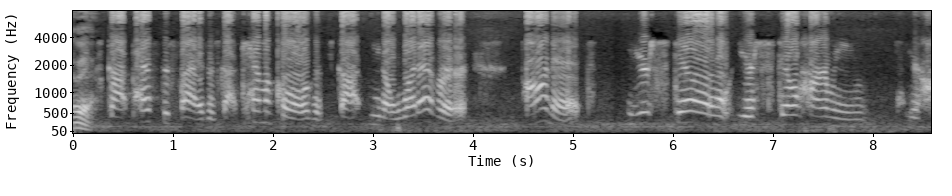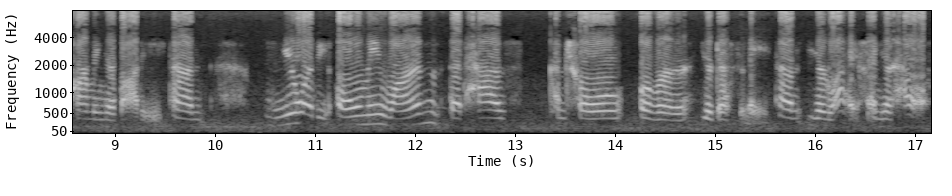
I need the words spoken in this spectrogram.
Oh yeah. it's got pesticides, it's got chemicals, it's got you know whatever on it. You're still you're still harming you're harming your body, and you are the only one that has control over your destiny and your life and your health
